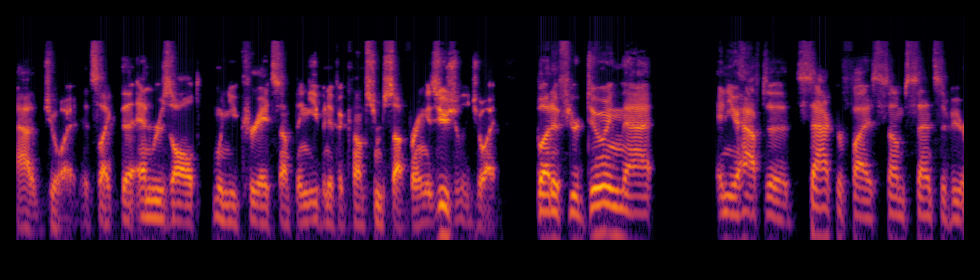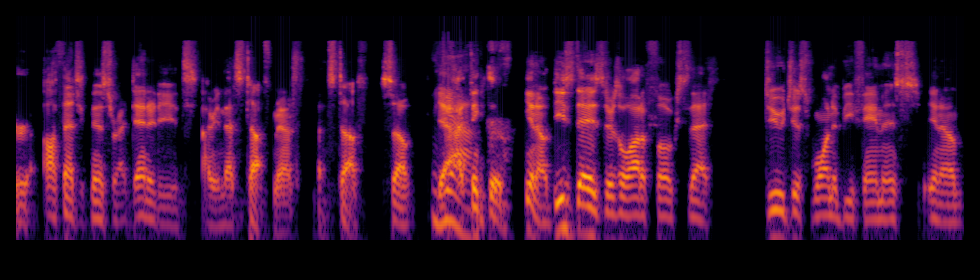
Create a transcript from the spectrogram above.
out of joy. It's like the end result when you create something, even if it comes from suffering, is usually joy. But if you're doing that and you have to sacrifice some sense of your authenticness or identity it's i mean that's tough man that's tough so yeah, yeah. i think that you know these days there's a lot of folks that do just want to be famous you know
